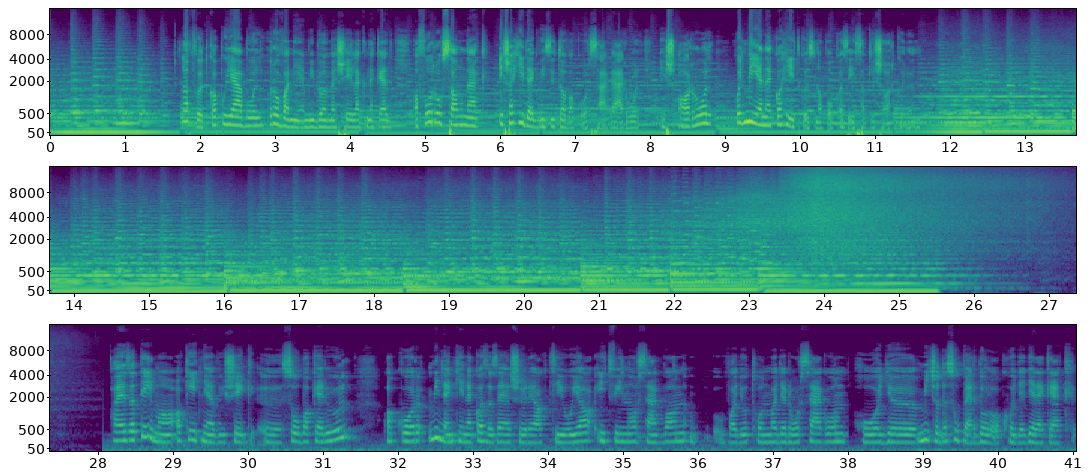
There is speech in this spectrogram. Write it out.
Lapföld kapujából, Rovaniemiből mesélek neked a forró szaunák és a hidegvízű tavak országáról, és arról, hogy milyenek a hétköznapok az északi sarkörön. Ha ez a téma, a kétnyelvűség szóba kerül, akkor mindenkinek az az első reakciója itt Finnországban, vagy otthon Magyarországon, hogy micsoda szuper dolog, hogy a gyerekek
